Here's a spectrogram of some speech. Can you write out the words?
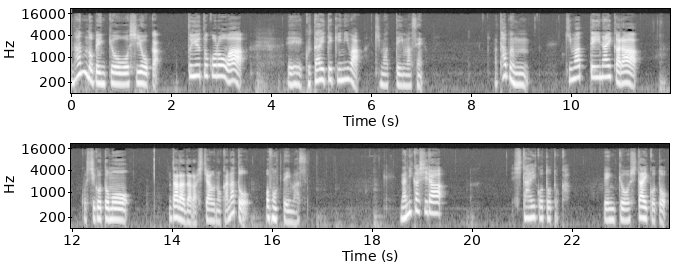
何の勉強をしようかというところは、えー、具体的には決まっていません。多分決まっていないからこう仕事もダラダラしちゃうのかなと思っています。何かしらしたいこととか勉強したいこと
